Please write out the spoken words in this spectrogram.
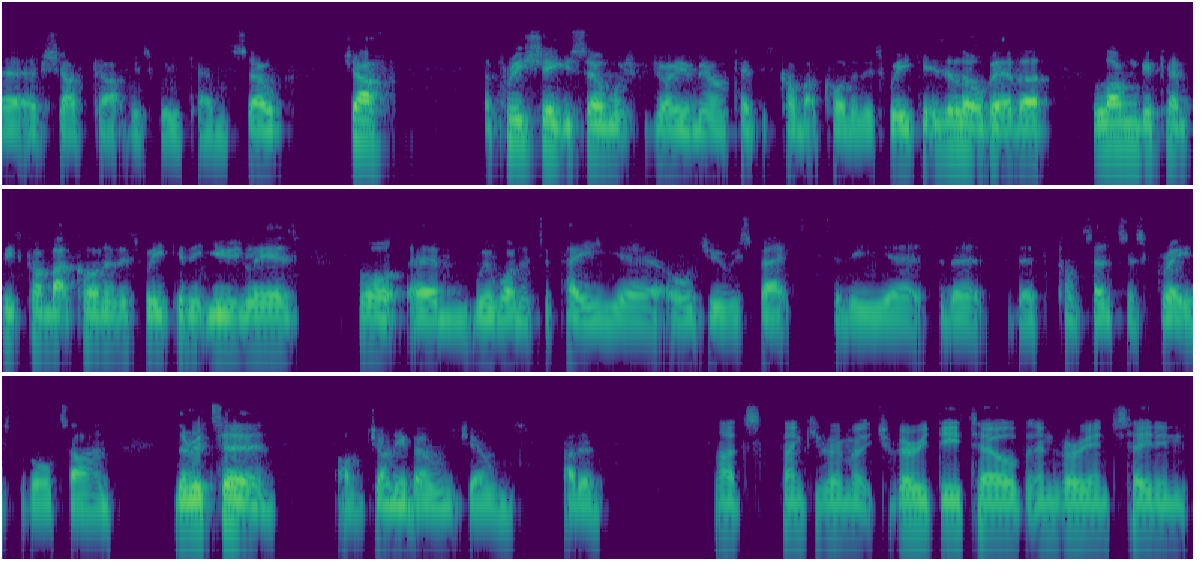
uh, of Shavkat this weekend. So, Shav, appreciate you so much for joining me on Kempy's Combat Corner this week. It is a little bit of a longer Kempy's Combat Corner this week than it usually is, but um, we wanted to pay uh, all due respect to the uh, to the to the consensus greatest of all time, the return of Johnny Bones Jones. Adam. Lads, thank you very much. Very detailed and very entertaining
